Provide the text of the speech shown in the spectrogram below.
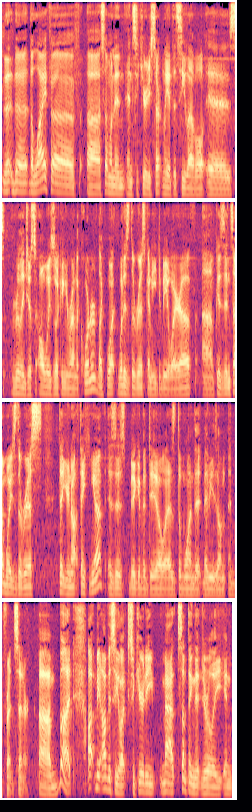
The the, the life of uh, someone in, in, security, certainly at the C level, is really just always looking around the corner. Like, what what is the risk I need to be aware of? Because uh, in some ways, the risks that you're not thinking of is as big of a deal as the one that maybe is on in front center. Um, but I mean, obviously, like security, math, something that really in,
